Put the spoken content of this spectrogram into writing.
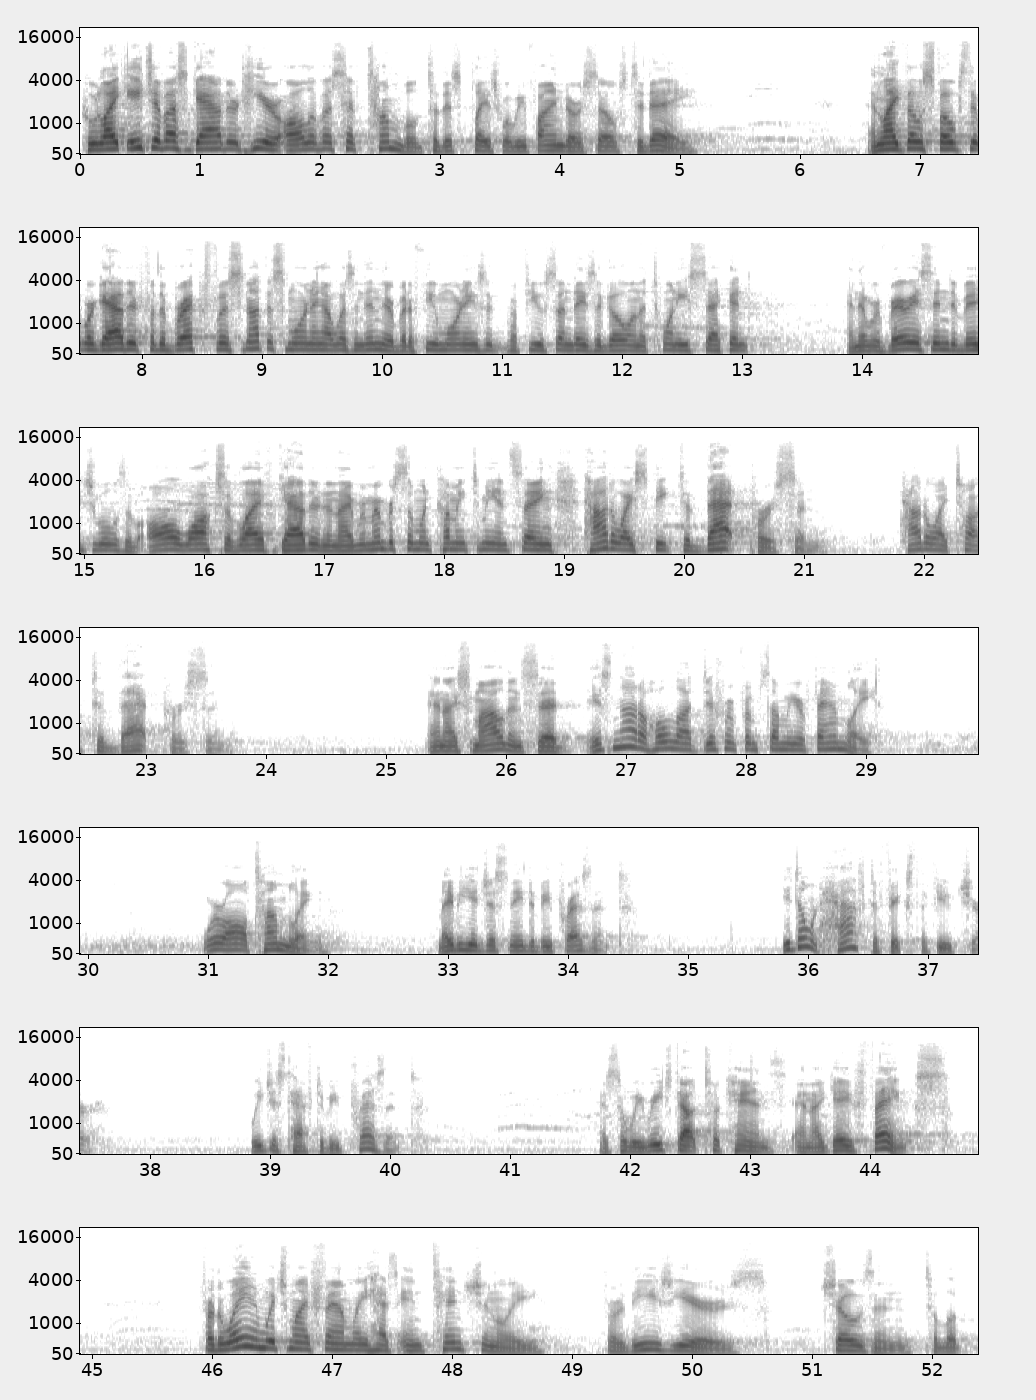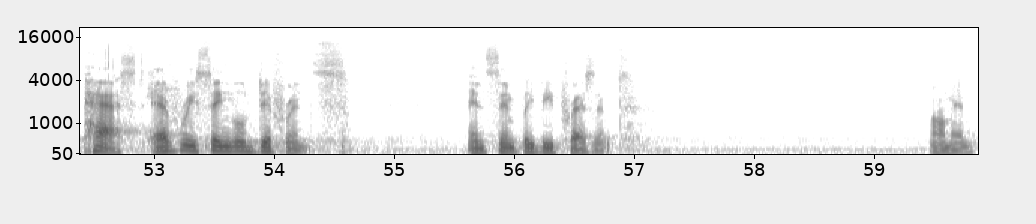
who, like each of us gathered here, all of us have tumbled to this place where we find ourselves today. And like those folks that were gathered for the breakfast, not this morning, I wasn't in there, but a few mornings, a few Sundays ago on the 22nd, and there were various individuals of all walks of life gathered. And I remember someone coming to me and saying, How do I speak to that person? How do I talk to that person? And I smiled and said, It's not a whole lot different from some of your family. We're all tumbling. Maybe you just need to be present. You don't have to fix the future. We just have to be present. And so we reached out, took hands, and I gave thanks for the way in which my family has intentionally, for these years, chosen to look past every single difference and simply be present. Amen.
